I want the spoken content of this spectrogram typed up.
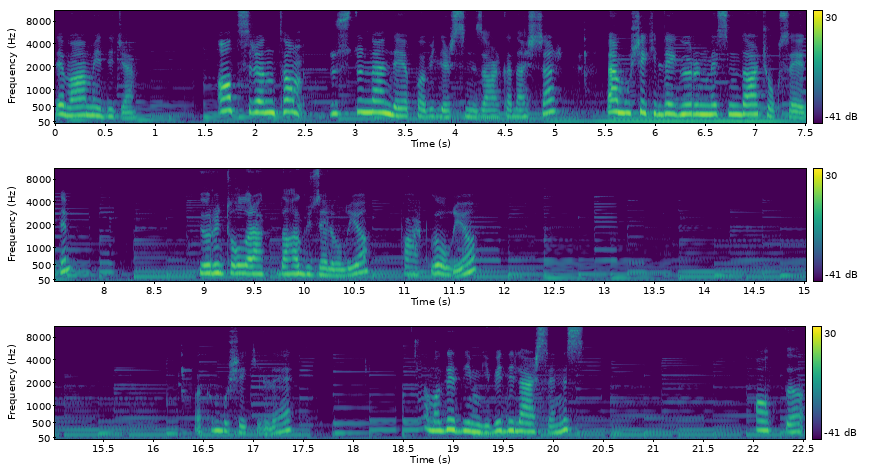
devam edeceğim. Alt sıranın tam üstünden de yapabilirsiniz arkadaşlar. Ben bu şekilde görünmesini daha çok sevdim. Görüntü olarak daha güzel oluyor. Farklı oluyor. Bakın bu şekilde. Ama dediğim gibi dilerseniz altta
